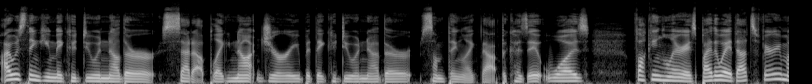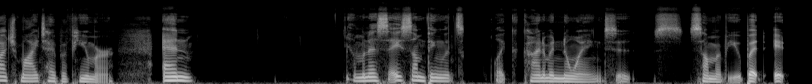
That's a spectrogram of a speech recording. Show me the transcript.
I was thinking they could do another setup, like not jury, but they could do another something like that because it was fucking hilarious. By the way, that's very much my type of humor. And I'm going to say something that's like kind of annoying to some of you, but it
